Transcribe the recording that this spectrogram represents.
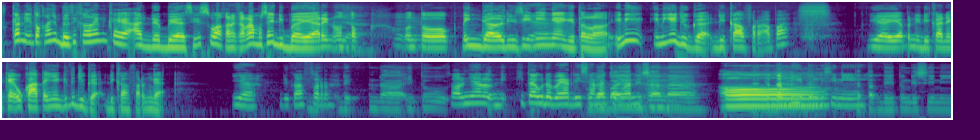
kan itu kan berarti kalian kayak ada beasiswa kan karena maksudnya dibayarin untuk untuk tinggal di sininya gitu loh. Ini ininya juga di cover apa? Biaya pendidikannya kayak UKT-nya gitu juga di cover enggak? Iya, di cover. Di- enggak itu Soalnya di- kita udah bayar di sana udah bayar cuman di sana. Oh. tetap dihitung di sini. Tetap dihitung di sini.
